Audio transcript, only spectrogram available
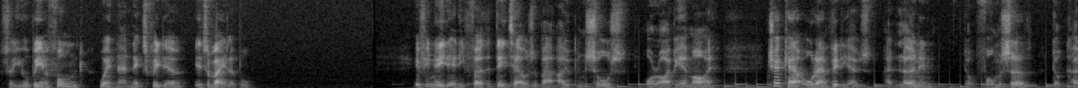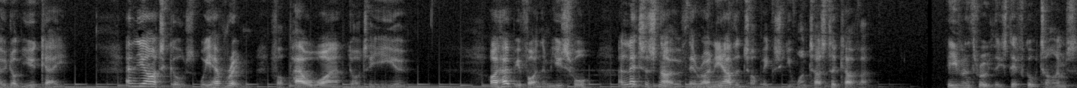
so you'll be informed when our next video is available. If you need any further details about open source or IBMI, check out all our videos at learning.formaserve.com powerwire.co.uk and the articles we have written for powerwire.eu. I hope you find them useful and let us know if there are any other topics you want us to cover. Even through these difficult times,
